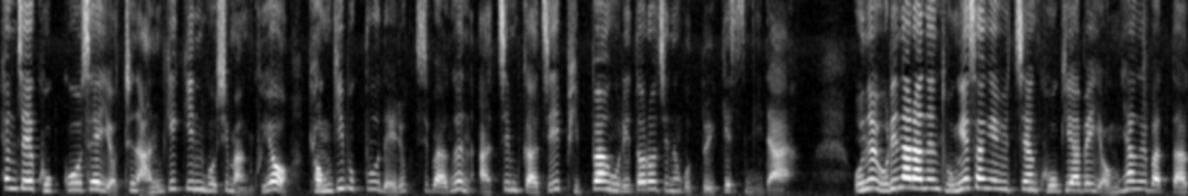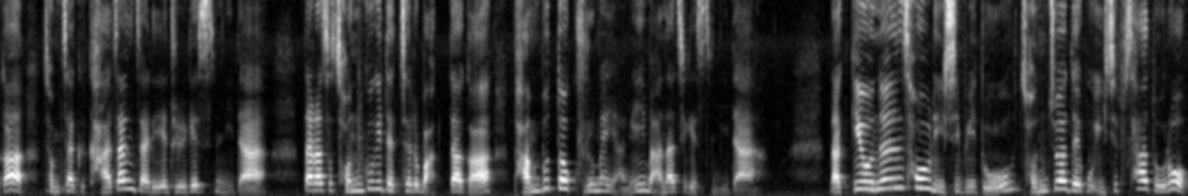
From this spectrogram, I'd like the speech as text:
현재 곳곳에 옅은 안개 낀 곳이 많고요. 경기 북부 내륙 지방은 아침까지 빗방울이 떨어지는 곳도 있겠습니다. 오늘 우리나라는 동해상에 위치한 고기압의 영향을 받다가 점차 그 가장자리에 들겠습니다. 따라서 전국이 대체로 맑다가 밤부터 구름의 양이 많아지겠습니다. 낮 기온은 서울 22도, 전주와 대구 24도로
